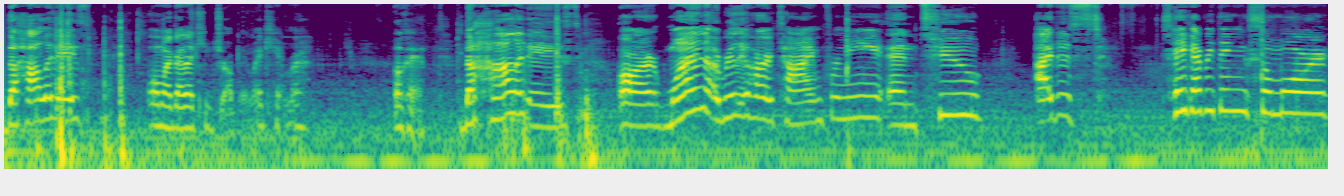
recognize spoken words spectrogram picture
the holidays oh my god i keep dropping my camera. Okay the holidays are one a really hard time for me and two i just take everything so more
